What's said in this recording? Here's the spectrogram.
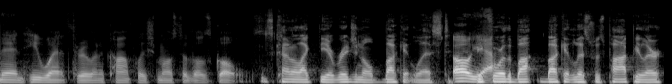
then he went through and accomplished most of those goals. It's kind of like the original bucket list. Oh, yeah. Before the bu- bucket list was popular,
